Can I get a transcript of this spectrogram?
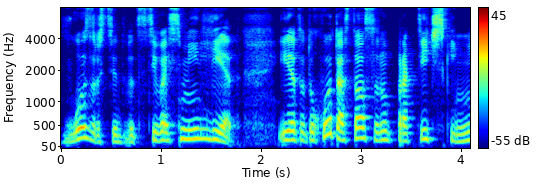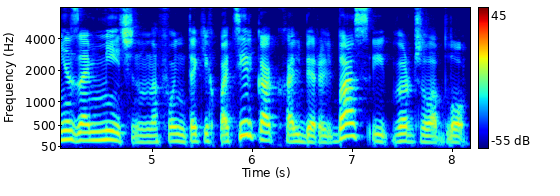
в возрасте 28 лет. И этот уход остался ну, практически незамеченным на фоне таких потерь, как Альбер Эльбас и Верджил Абло.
